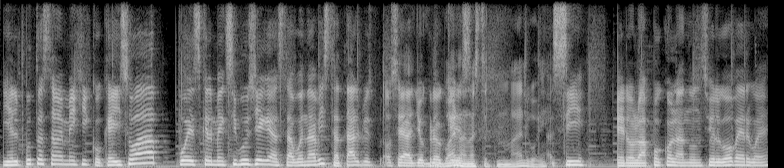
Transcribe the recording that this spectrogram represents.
¿y el puto Estado de México qué hizo? Ah, pues que el Mexibus llegue hasta Buenavista, tal vez. O sea, yo creo bueno, que es. no está tan mal, güey. Sí, pero lo a poco lo anunció el gober, güey.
